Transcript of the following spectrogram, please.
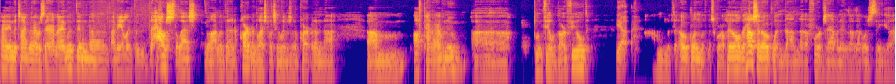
uh, in the time that I was there. I mean, I lived in, uh, I mean, I lived in the house. The last, well, I lived in an apartment. The last place I lived was an apartment in, uh, um, off Penn Avenue, uh, Bloomfield, Garfield. Yeah. I lived in Oakland, lived in Squirrel Hill. The house in Oakland on uh, Forbes Avenue, though, that was the uh,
